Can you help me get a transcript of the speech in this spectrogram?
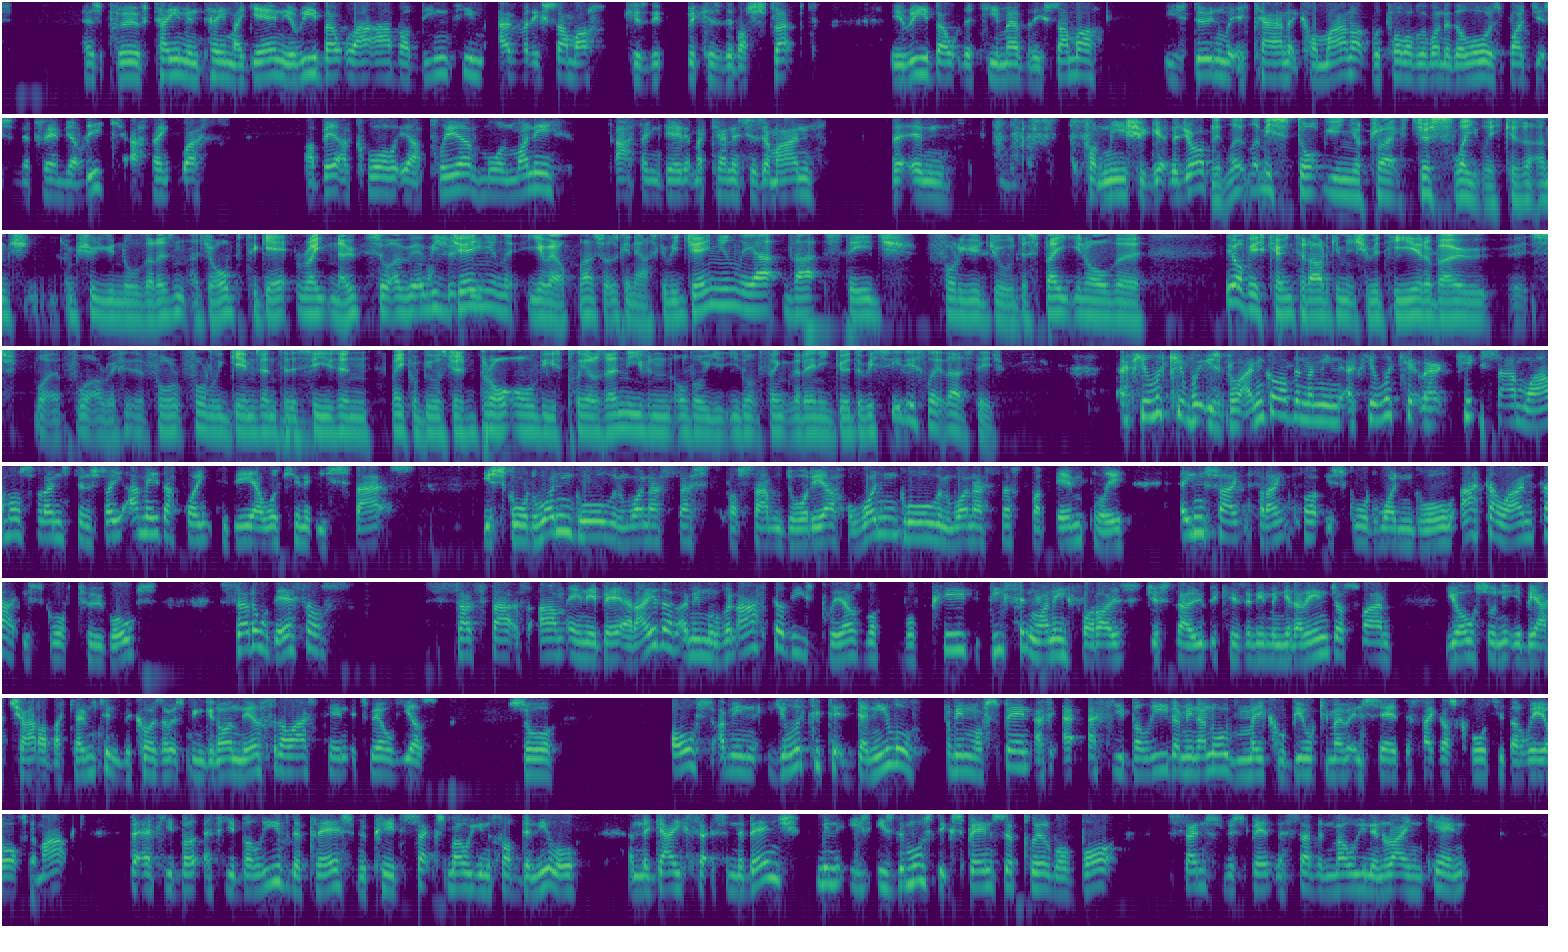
has proved time and time again. He rebuilt that Aberdeen team every summer because they, because they were stripped. He rebuilt the team every summer. He's doing what he can at Kilmarnock with probably one of the lowest budgets in the Premier League. I think with a better quality of player, more money, I think Derek McInnes is a man that in for me should get the job. Right, let, let me stop you in your tracks just slightly because I'm sh- I'm sure you know there isn't a job to get right now. So are we, are we genuinely? Yeah, well, that's what I was going to ask. Are we genuinely at that stage for you, Joe? Despite you know all the the obvious counter arguments you would hear about it's what, what are we? Is it four four league games into the hmm. season? Michael Beale's just brought all these players in, even although you, you don't think they're any good. Are we seriously at that stage? if you look at what he's brought in, Gordon, I mean, if you look at, like, take Sam Lammers, for instance, right? I made a point today of looking at his stats. He scored one goal and one assist for Sampdoria, one goal and one assist for Empoli. Eintracht Frankfurt, he scored one goal. Atalanta, he scored two goals. Cyril Dessers, stats aren't any better either. I mean, we went after these players. We've, we've paid decent money for us just now because, I mean, when you're a Rangers fan, you also need to be a chartered accountant because of what's been going on there for the last 10 to 12 years. So, also, I mean, you look at it, Danilo. I mean, we've spent, if, if you believe, I mean, I know Michael Beale came out and said the figures quoted are way off the mark, but if you if you believe the press, we paid six million for Danilo, and the guy sits in the bench. I mean, he's, he's the most expensive player we've bought since we spent the seven million in Ryan Kent,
